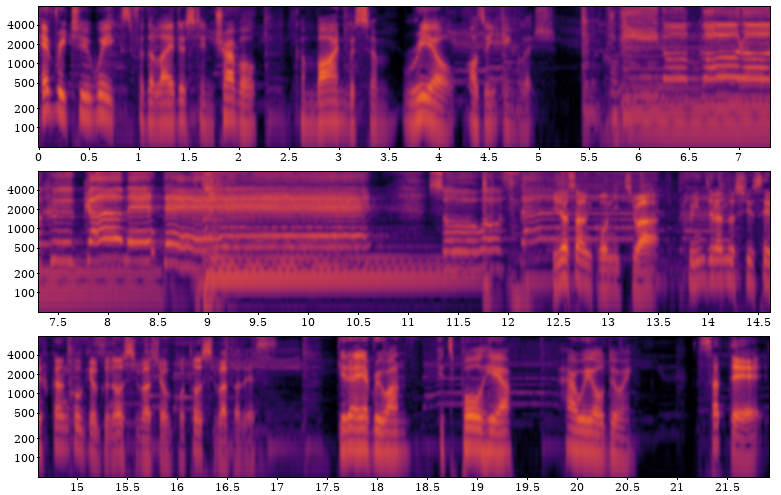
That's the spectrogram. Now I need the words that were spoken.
every two weeks for the latest in travel, combined with some real Aussie English. 恋心深めてそうさ皆さんこんにちはクイーンズランド州政府観光局の柴翔子と柴田です G'day everyone, it's Paul here. How are we all doing? さて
